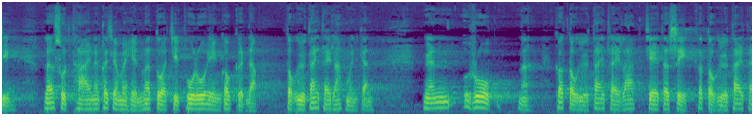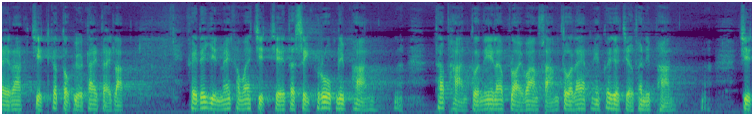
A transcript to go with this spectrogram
จริง แล้วสุดท้ายนะก็จะมาเห็นว่าตัวจิตผู้รู้เองก็เกิดดับ ตกอยู่ใต้ใจรักเหมือนกันงั้นรูปนะก็ตกอยู่ใต้ใจรักเจตสิกก็ตกอยู่ใต้ใจรักจิตก็ตกอยู่ใต้ใจรัก เคยได้ยินไหมคำว่าจิตเจตสิกรูปนิพพาน ถ้าผ่านตัวนี้แล้วปล่อยวางสามตัวแรกนี้ก็จะเจอพระนิพพาน จิต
